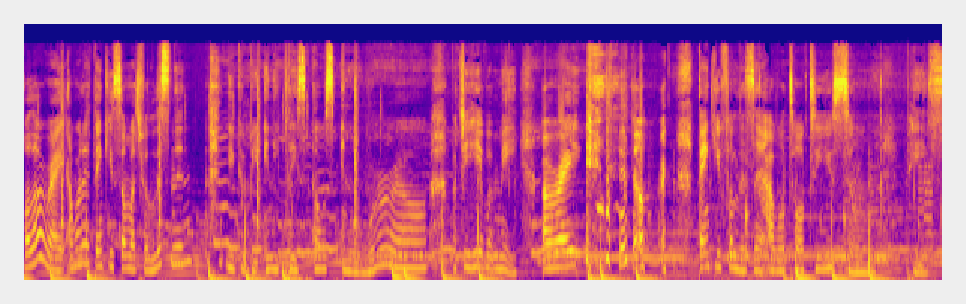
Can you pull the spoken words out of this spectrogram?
Well, all right. I want to thank you so much for listening. you could be any place else in the world, but you're here with me. All right. all right. Thank you for listening. I will talk to you soon. Peace.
